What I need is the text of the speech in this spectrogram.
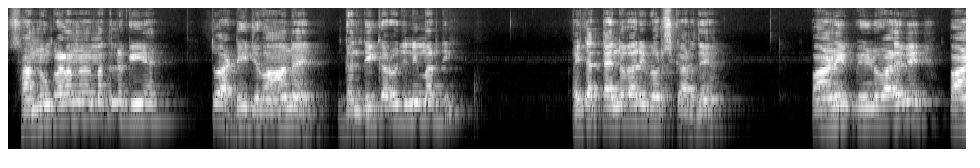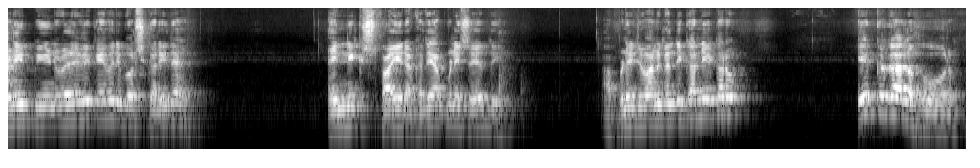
ਸਾਨੂੰ ਗਾਲਾਂ ਨਾਲ ਮਤਲਬ ਕੀ ਹੈ? ਤੁਹਾਡੀ ਜਵਾਨ ਹੈ ਗੰਦੀ ਕਰੋ ਜਿੰਨੀ ਮਰਜ਼ੀ। ਅਸੀਂ ਤਾਂ ਤਿੰਨ ਵਾਰੀ ਬੁਰਸ਼ ਕਰਦੇ ਆ ਪਾਣੀ ਪੀਣ ਵਾਲੇ ਵੀ ਪਾਣੀ ਪੀਣ ਵੇਲੇ ਵੀ ਕਈ ਵਾਰੀ ਬੁਰਸ਼ ਕਰੀਦਾ ਇੰਨੀ ਕੁ ਸਫ਼ਾਈ ਰੱਖਦੇ ਆ ਆਪਣੀ ਸਿਹਤ ਦੀ। ਆਪਣੀ ਜਵਾਨ ਗੰਦੀ ਕਰਨੀ ਹੈ, ਕਰੋ। ਇੱਕ ਗੱਲ ਹੋਰ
